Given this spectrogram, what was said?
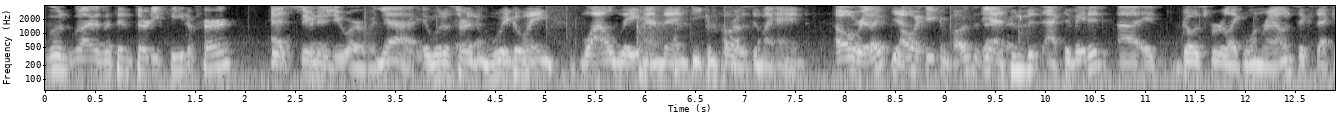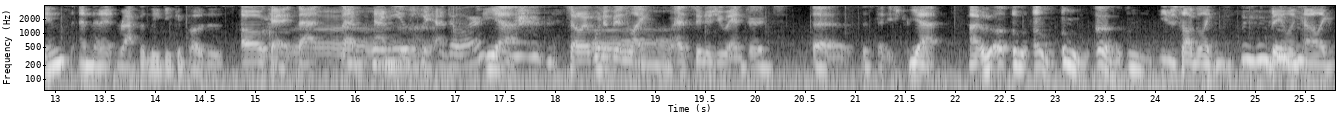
when, when I was within 30 feet of her, as soon as you were with yeah, it would have started wiggling wildly and then decomposed in my hand. Oh, really? Yeah. Oh, it decomposes. Yeah, after. as soon as it's activated, uh, it goes for like one round, six seconds, and then it rapidly decomposes. Okay, that that When you absolutely hit the door. Yeah, So it would have been like as soon as you entered the the steady stream. yeah. Uh, oh, oh, oh, oh, oh. You just saw me like Valen kind of like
